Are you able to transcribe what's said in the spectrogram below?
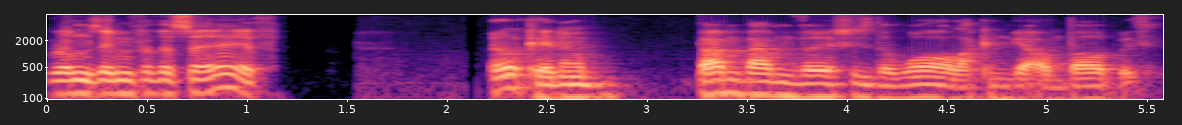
runs in for the save. Okay, now Bam Bam versus the Wall, I can get on board with.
